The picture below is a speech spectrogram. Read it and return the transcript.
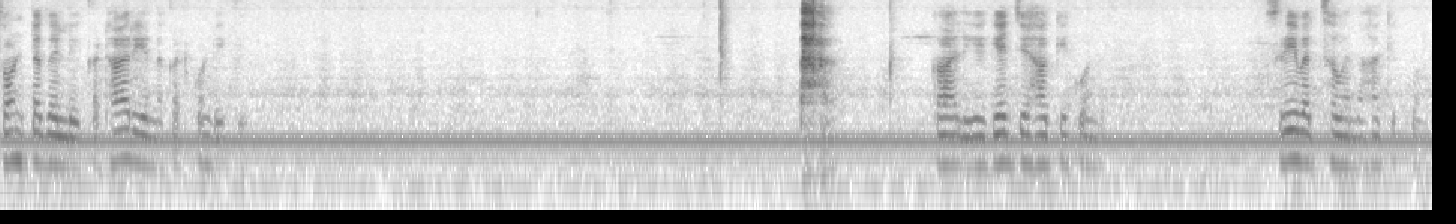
ಸೊಂಟದಲ್ಲಿ ಕಠಾರಿಯನ್ನು ಕಟ್ಕೊಂಡಿದ್ದೆ. ಕಾಲಿಗೆ ಗೆಜ್ಜೆ ಹಾಕಿಕೊಂಡು ಶ್ರೀವತ್ಸವನ್ನು ಹಾಕಿಕೊಂಡು,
